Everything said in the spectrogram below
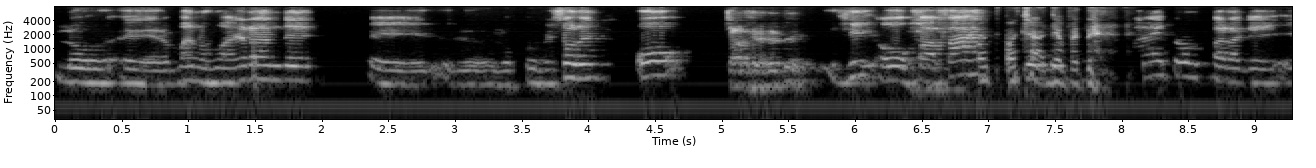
los hermanos más grandes, eh, los profesores o Sí, o papá. O, chat GPT. Para que eh,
